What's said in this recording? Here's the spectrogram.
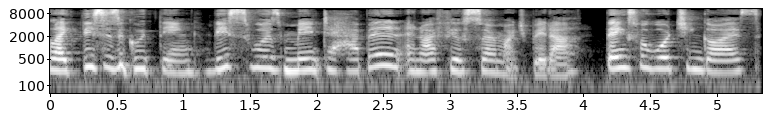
like this is a good thing. This was meant to happen and I feel so much better. Thanks for watching guys.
